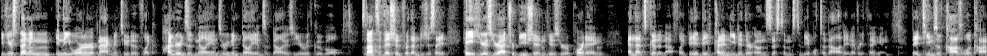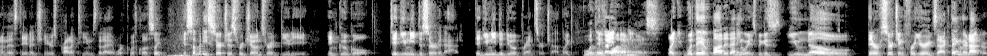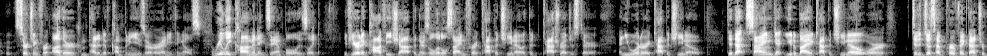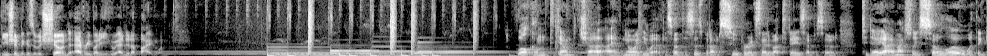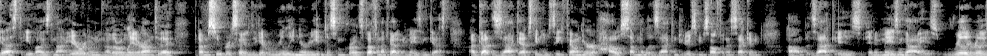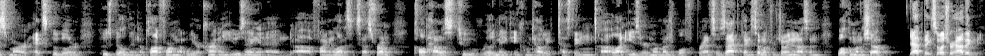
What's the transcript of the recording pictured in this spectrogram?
if you're spending in the order of magnitude of like hundreds of millions or even billions of dollars a year with Google, it's not sufficient for them to just say, hey, here's your attribution, here's your reporting, and that's good enough. Like they, they kind of needed their own systems to be able to validate everything. And they had teams of causal economists, data engineers, product teams that I worked with closely. If somebody searches for Jones Road Beauty in Google, did you need to serve an ad? Did you need to do a brand search ad? Like would they have I, bought anyways? Like would they have bought it anyways? Because you know they're searching for your exact thing. They're not searching for other competitive companies or, or, anything else. A really common example is like if you're at a coffee shop and there's a little sign for a cappuccino at the cash register and you order a cappuccino, did that sign get you to buy a cappuccino or did it just have perfect attribution because it was shown to everybody who ended up buying one? Welcome to Down to Chat. I have no idea what episode this is, but I'm super excited about today's episode. Today, I'm actually solo with a guest. Eli's not here. We're doing another one later on today, but I'm super excited to get really nerdy into some growth stuff, and I've got an amazing guest. I've got Zach Epstein, who's the founder of Haus. I'm going to let Zach introduce himself in a second. Um, but Zach is an amazing guy. He's really, really smart, ex Googler, who's building a platform that we are currently using and uh, finding a lot of success from called Haus to really make incrementality testing uh, a lot easier and more measurable for brands. So, Zach, thanks so much for joining us and welcome on the show. Yeah, thanks so much for having me.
